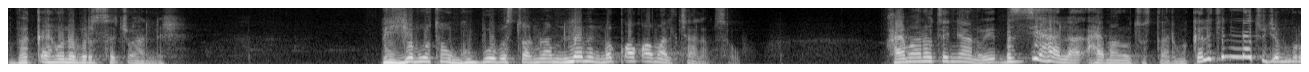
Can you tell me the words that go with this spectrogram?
በቃ የሆነ ብር ትሰጪዋለሽ። በየቦታው ጉቦ በዝቷል ምናምን። ለምን መቋቋም አልቻለም ሰው? ሃይማኖተኛ ነው። በዚህ ሃይማኖት ውስጥ አድርጎ ከልጅነቱ ጀምሮ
